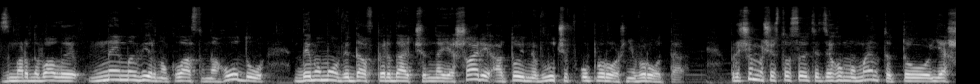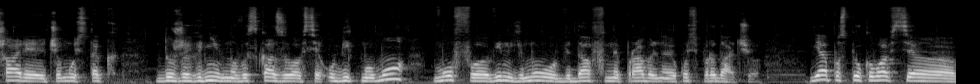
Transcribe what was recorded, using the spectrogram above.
змарнували неймовірно класну нагоду, де Мамо віддав передачу на Яшарі, а той не влучив у порожні ворота. Причому, що стосується цього моменту, то Яшарі чомусь так дуже гнівно висказувався у бік Момо, мов е, він йому віддав неправильну якусь передачу. Я поспілкувався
